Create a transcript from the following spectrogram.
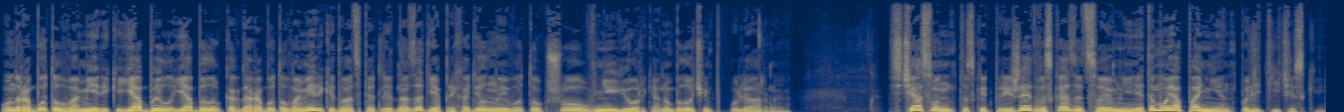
Он работал в Америке. Я был, я был, когда работал в Америке 25 лет назад, я приходил на его ток-шоу в Нью-Йорке. Оно было очень популярное. Сейчас он, так сказать, приезжает, высказывает свое мнение. Это мой оппонент политический.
